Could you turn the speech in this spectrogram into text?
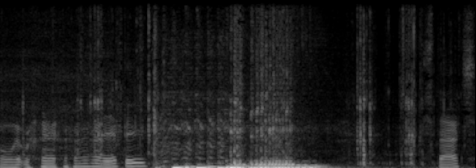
Oh, it yippee. Starts.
